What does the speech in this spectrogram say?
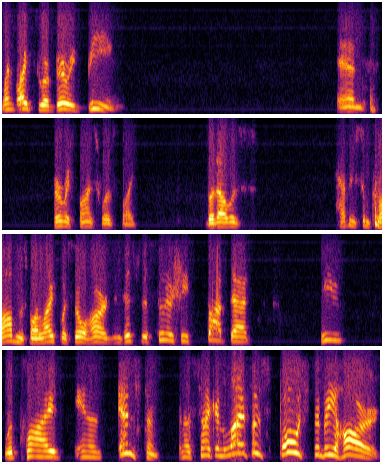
went right through her very being. And her response was like, but I was having some problems. My life was so hard. And just as soon as she thought that, he replied in an instant, in a second, life is supposed to be hard.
